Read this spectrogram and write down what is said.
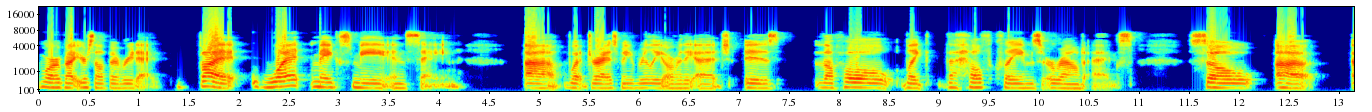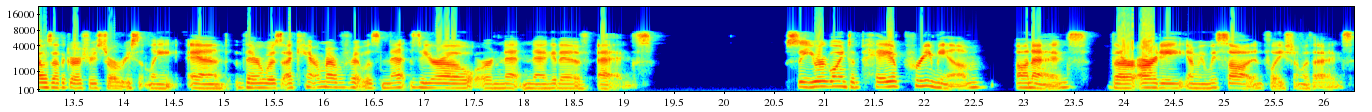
more about yourself every day. But what makes me insane, uh, what drives me really over the edge is the whole, like, the health claims around eggs. So, uh, I was at the grocery store recently and there was, I can't remember if it was net zero or net negative eggs. So you are going to pay a premium on eggs that are already, I mean, we saw inflation with eggs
